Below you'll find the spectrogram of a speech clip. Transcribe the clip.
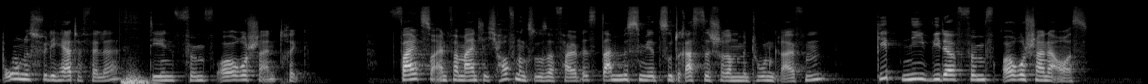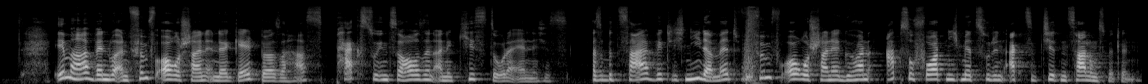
Bonus für die Härtefälle, den 5-Euro-Schein-Trick. Falls du ein vermeintlich hoffnungsloser Fall bist, dann müssen wir zu drastischeren Methoden greifen. Gib nie wieder 5-Euro-Scheine aus. Immer wenn du einen 5-Euro-Schein in der Geldbörse hast, packst du ihn zu Hause in eine Kiste oder ähnliches. Also bezahl wirklich nie damit. 5-Euro-Scheine gehören ab sofort nicht mehr zu den akzeptierten Zahlungsmitteln.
